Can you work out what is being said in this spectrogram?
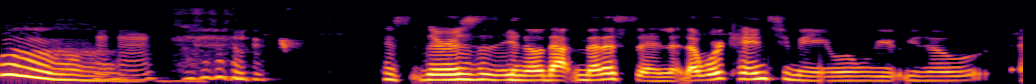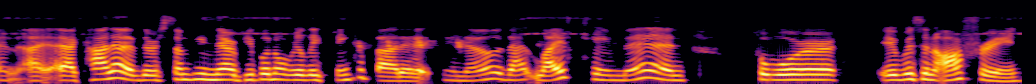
Mm-hmm. because there is you know that medicine that word came to me when we you know and I, I kind of there's something there people don't really think about it you know? That life came in for it was an offering.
